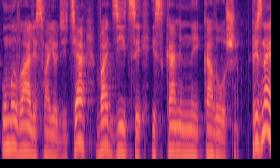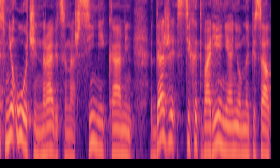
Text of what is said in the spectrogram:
умывали свое дитя водицей из каменной калоши. Признаюсь, мне очень нравится наш синий камень. Даже стихотворение о нем написал.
